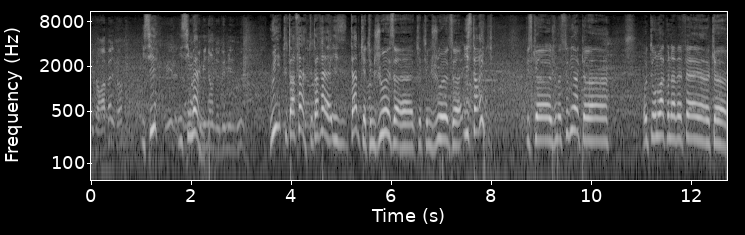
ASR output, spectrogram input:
Tu t'en rappelles toi? Ici, Oui, le ici même. féminin de 2012. Oui, tout à fait, tout à fait. Tab qui est une joueuse, euh, qui est une joueuse euh, historique, puisque je me souviens que euh, au tournoi qu'on avait fait, euh, que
